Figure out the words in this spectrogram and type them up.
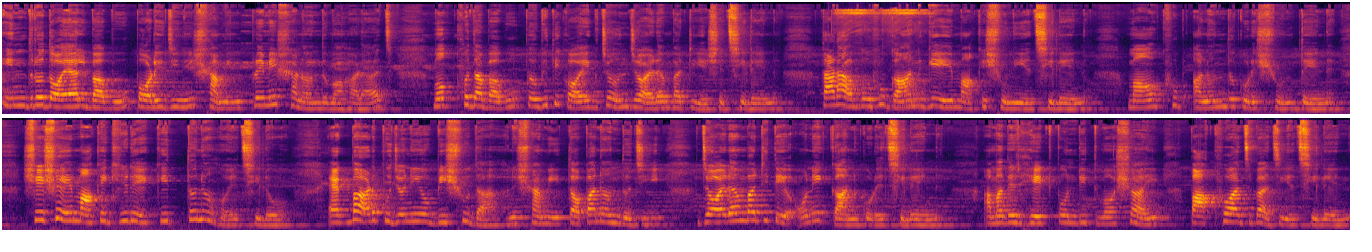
ইন্দ্রদয়াল বাবু, পরে যিনি স্বামী প্রেমেশানন্দ মহারাজ, মক্ষদা বাবু প্রভৃতি কয়েকজন জয়রামবাটি এসেছিলেন। তারা বহু গান গেয়ে মাকে শুনিয়েছিলেন। মাও খুব আনন্দ করে শুনতেন। শেষে মাকে ঘিরে কীর্তনও হয়েছিল। একবার পূজনীয় বিশুদা মানে স্বামী তপানন্দজি, জয়রামবাটিতে অনেক গান করেছিলেন। আমাদের হেড পণ্ডিত মশাই পাখোয়াজ বাজিয়েছিলেন।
